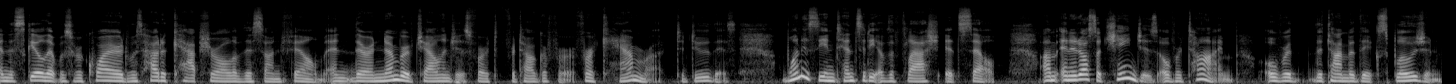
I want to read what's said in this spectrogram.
and the skill that was required was how to capture all of this on film. And there are a number of challenges for a photographer, for a camera to do this. One is the intensity of the flash itself. Um, and it also changes over time, over the time of the explosion.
